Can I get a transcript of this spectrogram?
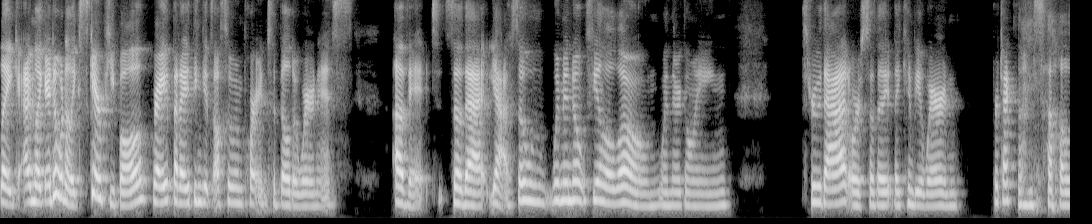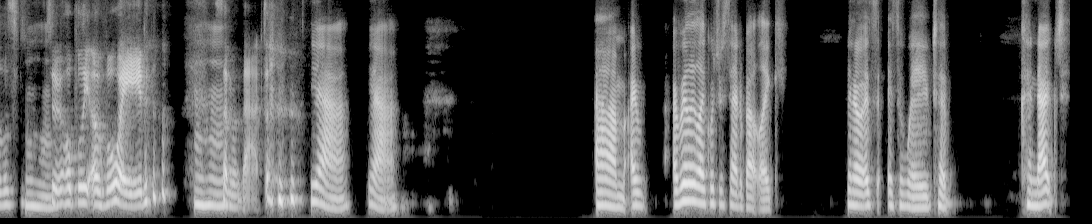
like i'm like i don't want to like scare people right but i think it's also important to build awareness of it so that yeah so women don't feel alone when they're going through that or so that they can be aware and protect themselves mm-hmm. to hopefully avoid mm-hmm. some of that yeah yeah um i i really like what you said about like you know it's it's a way to connect.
